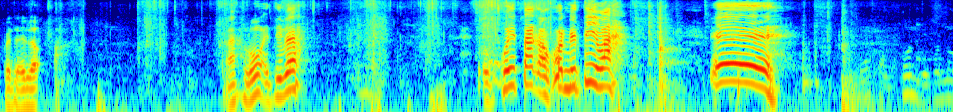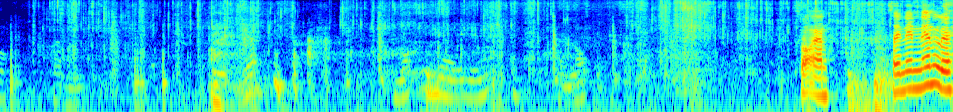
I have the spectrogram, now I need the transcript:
ไปได้แล้วนะลงไอตีไปโอ้คุยตักเอาคนในตีวะเอ้สองอัน ใส่เน้นๆเลย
